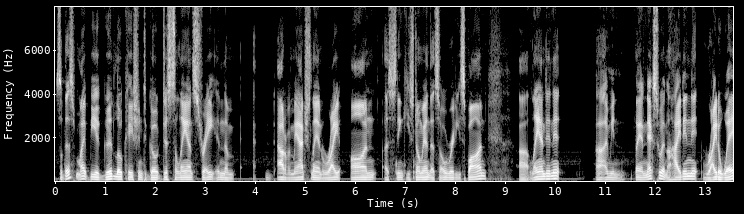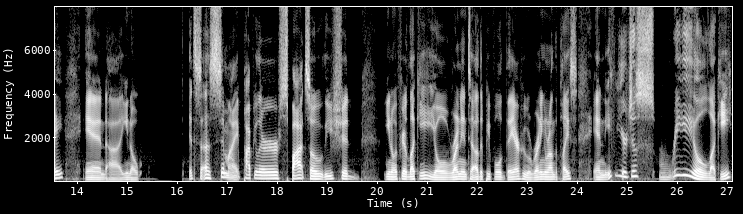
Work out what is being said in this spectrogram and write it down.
So this might be a good location to go just to land straight in the out of a match, land right on a sneaky snowman that's already spawned, uh, land in it. Uh, I mean, land next to it and hide in it right away, and uh, you know, it's a semi-popular spot, so you should you know, if you're lucky, you'll run into other people there who are running around the place. And if you're just real lucky,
